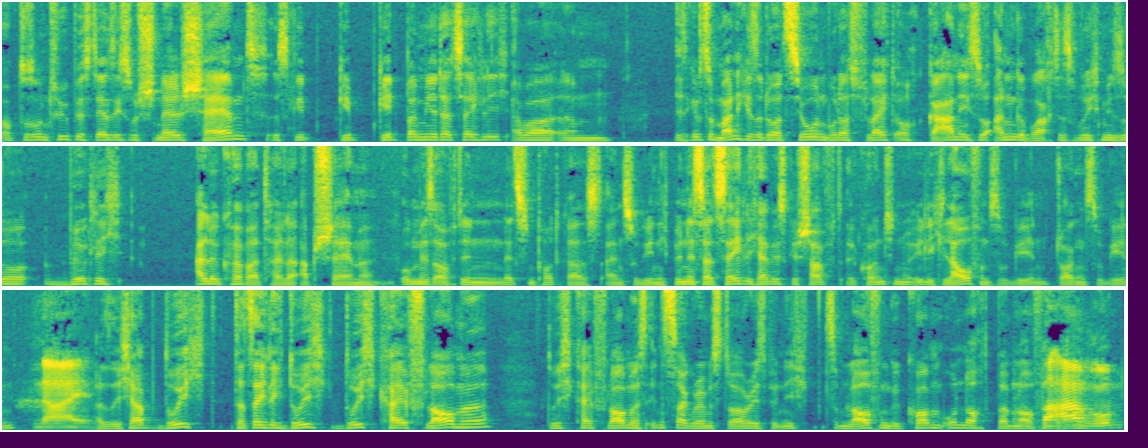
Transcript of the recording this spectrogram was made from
ob du so ein Typ bist, der sich so schnell schämt. Es gibt, gibt, geht bei mir tatsächlich, aber ähm, es gibt so manche Situationen, wo das vielleicht auch gar nicht so angebracht ist, wo ich mir so wirklich alle Körperteile abschäme, um jetzt auf den letzten Podcast einzugehen. Ich bin es tatsächlich, habe ich es geschafft, äh, kontinuierlich laufen zu gehen, joggen zu gehen. Nein. Also ich habe durch, tatsächlich durch, durch Kai Pflaume, durch Kai Pflaumes Instagram Stories bin ich zum Laufen gekommen und noch beim Laufen. Warum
